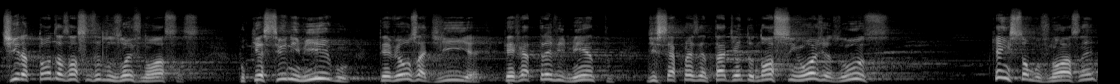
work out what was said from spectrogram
tira todas as nossas ilusões nossas. Porque se o inimigo teve ousadia, teve atrevimento de se apresentar diante do nosso Senhor Jesus, quem somos nós, né?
